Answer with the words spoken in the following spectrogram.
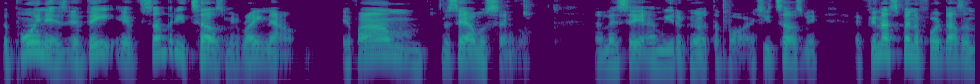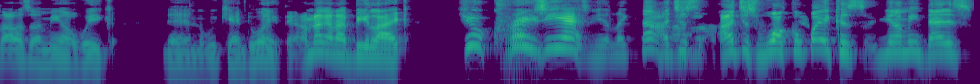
The point is if they if somebody tells me right now if i'm let's say i was single and let's say i meet a girl at the bar and she tells me if you're not spending four thousand dollars on me a week then we can't do anything. I'm not gonna be like you crazy ass and you're like no i just uh-huh. i just walk away because you know what i mean that is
